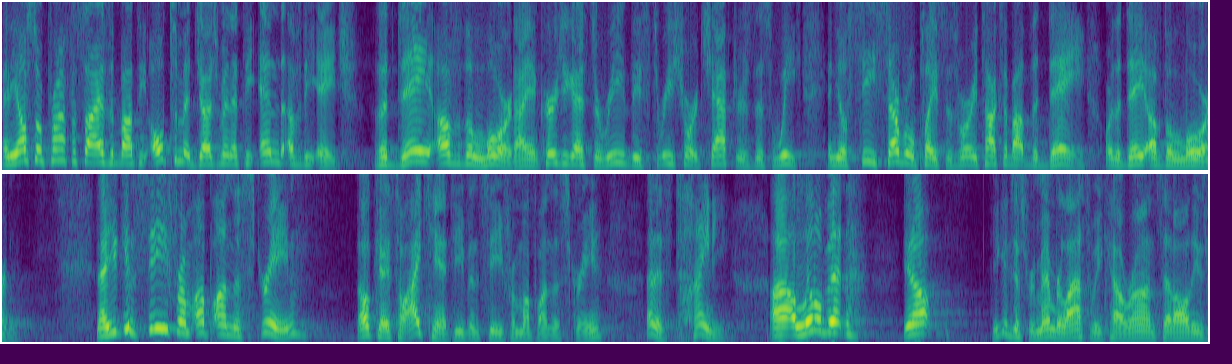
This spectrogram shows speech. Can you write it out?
And he also prophesies about the ultimate judgment at the end of the age, the day of the Lord. I encourage you guys to read these three short chapters this week, and you'll see several places where he talks about the day or the day of the Lord. Now, you can see from up on the screen, okay, so I can't even see from up on the screen. That is tiny. Uh, a little bit you know, you could just remember last week how Ron said all these,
